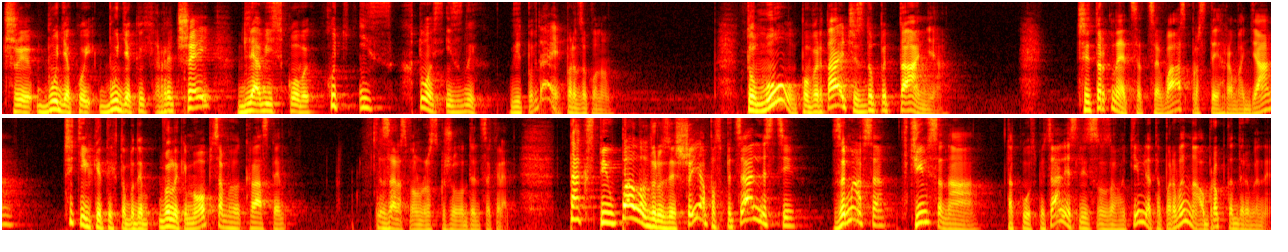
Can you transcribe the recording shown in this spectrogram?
чи будь-яких речей для військових, хоч із хтось із них відповідає перед законом. Тому, повертаючись до питання, чи торкнеться це вас, простих громадян, чи тільки тих, хто буде великими обсягами красти, Зараз вам розкажу один секрет. Так співпало, друзі, що я по спеціальності займався, вчився на таку спеціальність лісозаготівля та первинна обробка деревини.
